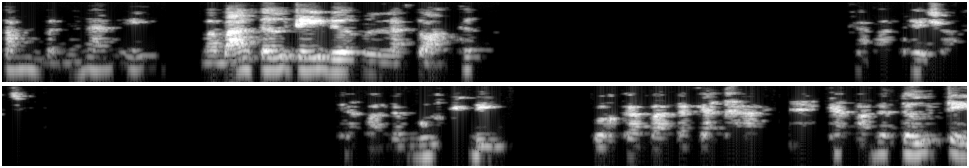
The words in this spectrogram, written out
Tâm bệnh nan y mà bạn tự trị được là toàn thức. Thế rồi thấy rõ các bạn đã bước đi, và các bạn đã gặt hại các bạn đã tự trị,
